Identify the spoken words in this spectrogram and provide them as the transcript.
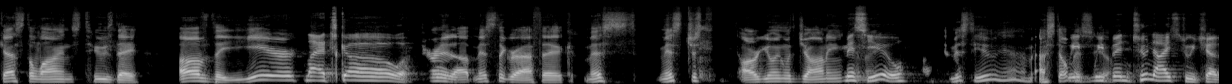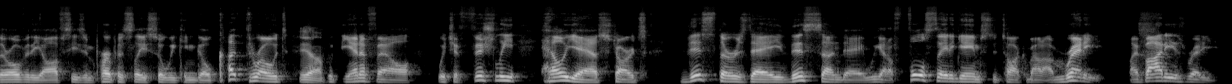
Guess the Lines Tuesday of the year. Let's go. Turn it up. Miss the graphic. Miss, miss just arguing with Johnny. Miss And I- you. I missed you. Yeah, I still We, miss we've you. been too nice to each other over the offseason purposely so we can go cutthroat yeah. with the NFL, which officially, hell yeah, starts this Thursday, this Sunday. We got a full slate of games to talk about. I'm ready. My body is ready.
